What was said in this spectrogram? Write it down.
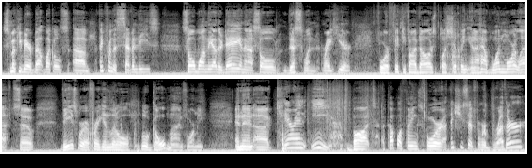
Smoky bear belt buckles um, i think from the 70s sold one the other day and then i sold this one right here for $55 plus shipping and i have one more left. So these were a friggin' little little gold mine for me. And then uh, Karen E bought a couple of things for, I think she said for her brother.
